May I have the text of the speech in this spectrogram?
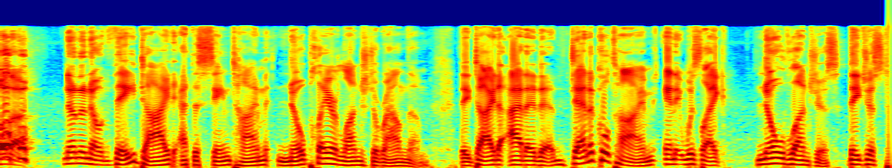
hold up. No, no, no. They died at the same time. No player lunged around them. They died at an identical time, and it was like no lunges. They just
